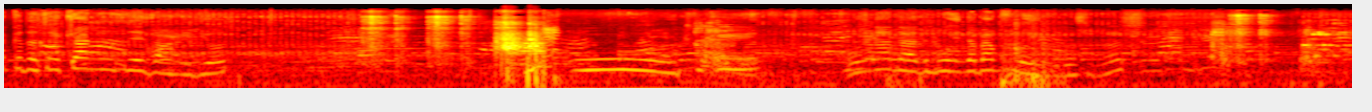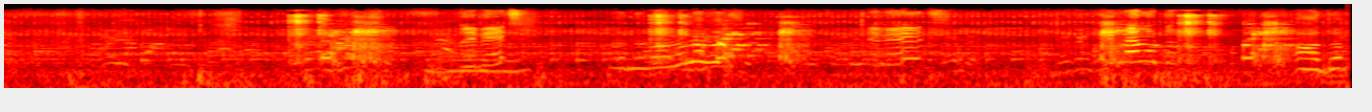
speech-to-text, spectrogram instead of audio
Arkadaşlar kendinize zannediyor. Ne? Oo, çok iyi. Oyunlar geldi bu oyunda ben proyum biliyorsunuz. Evet. Hadi lan lan Aldım.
